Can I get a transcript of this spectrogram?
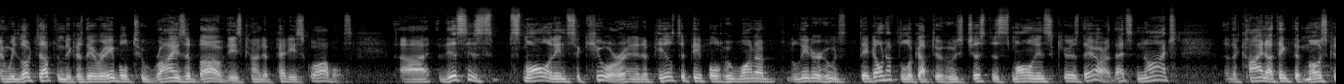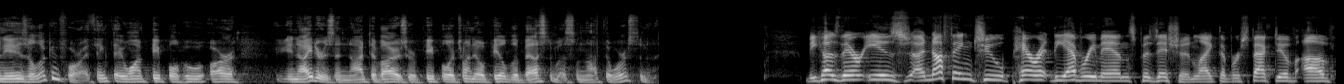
and we looked up to them because they were able to rise above these kind of petty squabbles. Uh, this is small and insecure, and it appeals to people who want a leader who they don't have to look up to, who's just as small and insecure as they are. That's not the kind I think that most Canadians are looking for. I think they want people who are uniters and not dividers, where people are trying to appeal to the best of us and not the worst in us because there is uh, nothing to parrot the everyman's position like the perspective of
